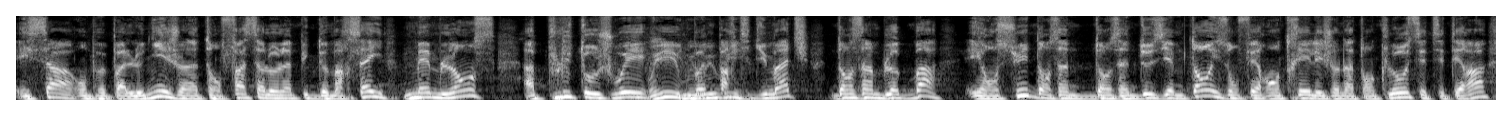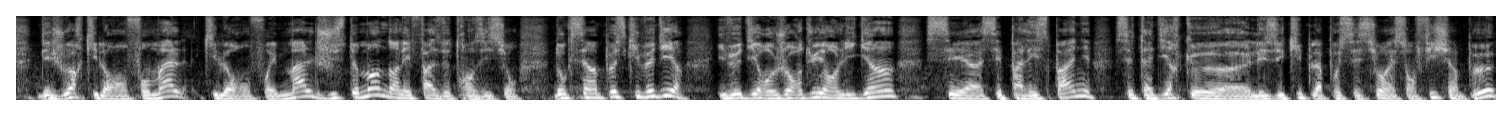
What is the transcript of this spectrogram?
et ça on peut pas le nier Jonathan. Face à l'Olympique de Marseille même Lens a plutôt joué oui, une oui, bonne oui, partie du match dans un bloc bas. Et ensuite dans un dans un deuxième temps ils ont fait rentrer les Jonathan Klaus etc des joueurs qui leur en font mal qui leur en font mal justement dans les phases de transition. Donc c'est un peu ce qu'il veut dire. Il veut dire aujourd'hui en Ligue 1 c'est c'est pas l'Espagne. C'est-à-dire que les équipes la possession elles s'en fichent un peu.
